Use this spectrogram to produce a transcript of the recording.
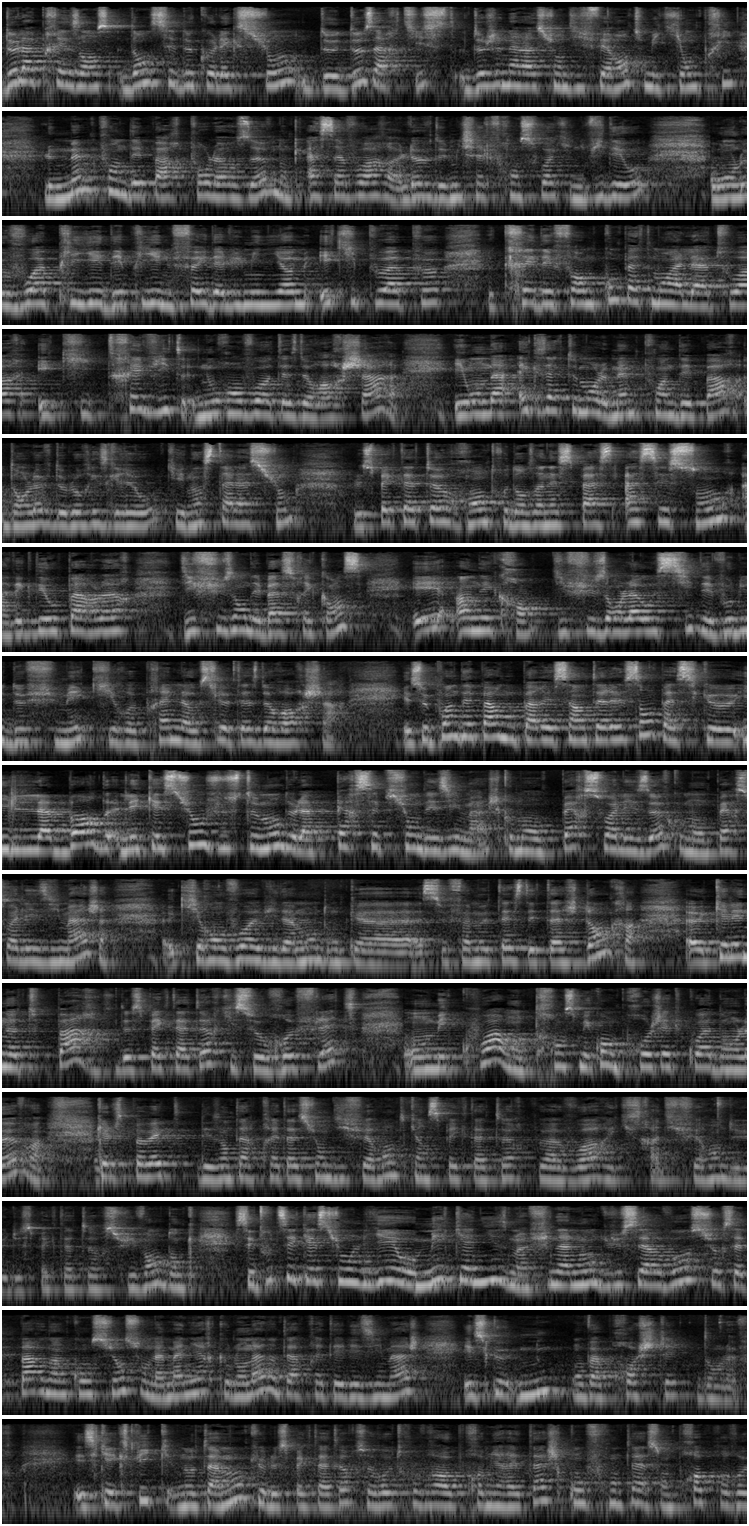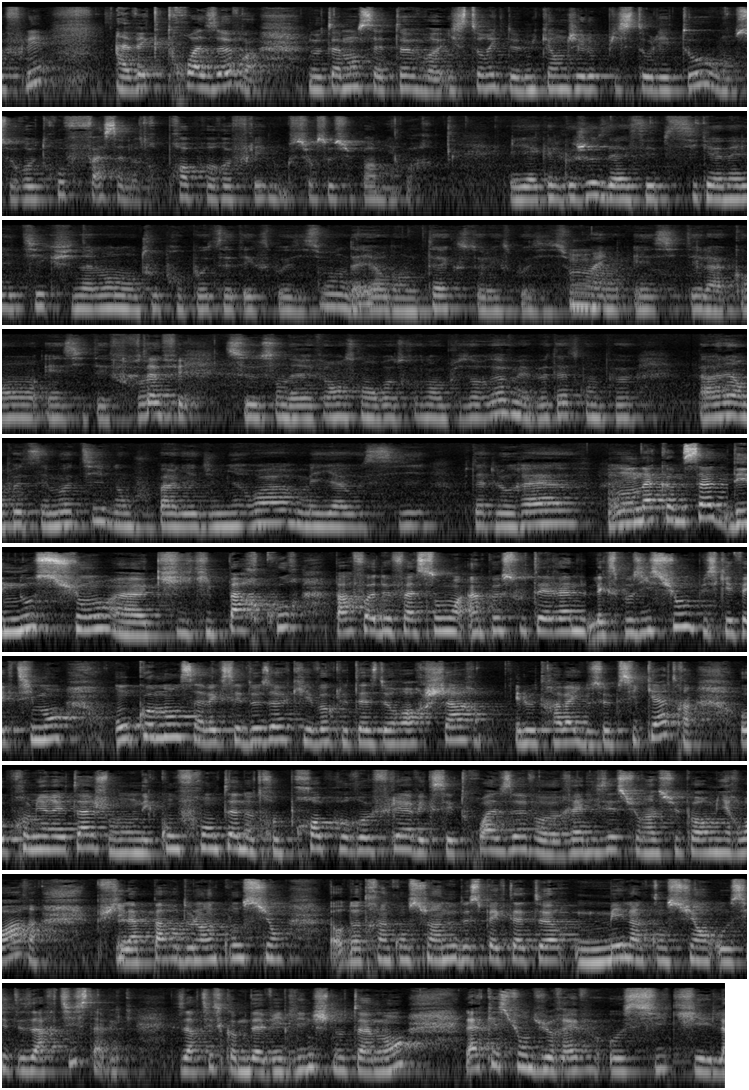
de la présence dans ces deux collections de deux artistes, de générations différentes, mais qui ont pris le même point de départ pour leurs œuvres, donc à savoir l'œuvre de Michel François, qui est une vidéo, où on le voit plier, déplier une feuille d'aluminium et qui peu à peu crée des formes complètement aléatoires et qui très vite nous renvoie au test de Rorschach. Et on a exactement le même point de départ dans l'œuvre de Loris Gréau, qui est une installation. Le spectateur rentre dans un espace assez sombre avec des haut-parleurs diffusant des basses fréquences et un écran diffusant là aussi des volutes de fumée qui reprennent là aussi le test de Rorschach. Et ce point de départ nous paraissait intéressant parce qu'il aborde les questions justement de la perception des images, comment on perçoit les œuvres, comment on perçoit les images, euh, qui renvoie évidemment donc à ce fameux test des taches d'encre. Euh, quelle est notre part de spectateurs qui se reflète? On met quoi? On transmet quoi? On projette quoi dans l'œuvre? Quelles peuvent être des interprétations différentes qu'un spectateur peut avoir et qui sera différent du spectateur suivant? Donc c'est toutes ces questions liées au mécanisme finalement du cerveau sur cette part d'inconscient, sur la manière que l'on a d'interpréter les images et ce que nous, on va projeter dans l'œuvre. Et ce qui explique notamment que le spectateur se retrouvera au premier étage confronté à son propre reflet avec trois œuvres, notamment cette œuvre historique de Michelangelo Pistoletto où on se retrouve face à notre propre reflet donc sur ce support miroir il y a quelque chose d'assez psychanalytique finalement dans tout le propos de cette exposition. D'ailleurs, dans le texte de l'exposition, et cité Lacan, et cité Freud. Tout à fait. Ce sont des références qu'on retrouve dans plusieurs œuvres, mais peut-être qu'on peut parler un peu de ces motifs. Donc vous parliez du miroir, mais il y a aussi peut-être le rêve. On a comme ça des notions euh, qui, qui, parcourent parfois de façon un peu souterraine l'exposition, puisqu'effectivement on commence avec ces deux œuvres qui évoquent le test de Rorschach et le travail de ce psychiatre. Au premier étage, on est confronté à notre propre reflet avec ces trois œuvres réalisées sur un support miroir, puis la part de l'inconscient. Alors notre inconscient à nous de spectateurs, mais l'inconscient aussi des artistes, avec des artistes comme David Lynch notamment. La question du rêve aussi qui est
